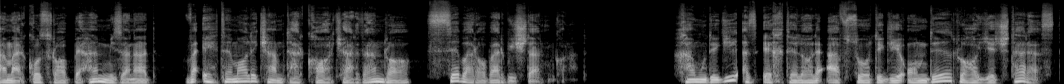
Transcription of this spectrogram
تمرکز را به هم می‌زند و احتمال کمتر کار کردن را سه برابر بیشتر می کند. خمودگی از اختلال افسردگی عمده رایجتر است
